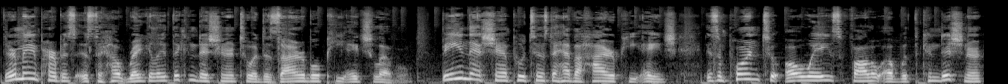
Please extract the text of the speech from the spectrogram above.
Their main purpose is to help regulate the conditioner to a desirable pH level. Being that shampoo tends to have a higher pH, it's important to always follow up with the conditioner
